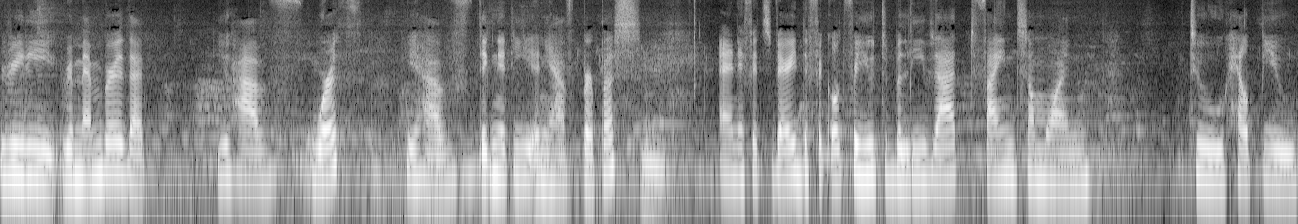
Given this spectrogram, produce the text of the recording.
really remember that you have worth, you have dignity, and you have purpose. And if it's very difficult for you to believe that, find someone to help you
